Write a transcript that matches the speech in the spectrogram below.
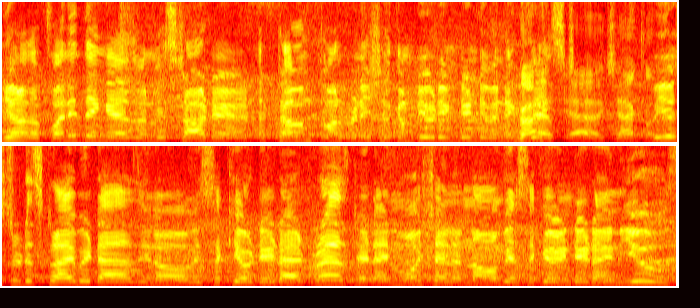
You know, the funny thing is when we started, the term confidential computing didn't even exist. Right, yeah, exactly. We used to describe it as, you know, we secure data at rest, data in motion, and now we are securing data in use.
